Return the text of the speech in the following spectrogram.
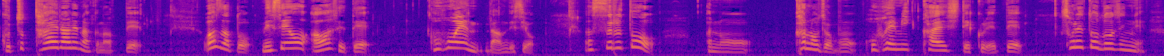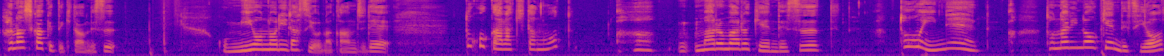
こうちょっと耐えられなくなってわざと目線を合わせて微笑んだんですよ。するとあの彼女も微笑み返してくれてそれと同時にね話しかけてきたんです。こう身を乗り出すような感じで「どこから来たの?」あ「まるまる県です」って「遠いね」あ「隣の県ですよ」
